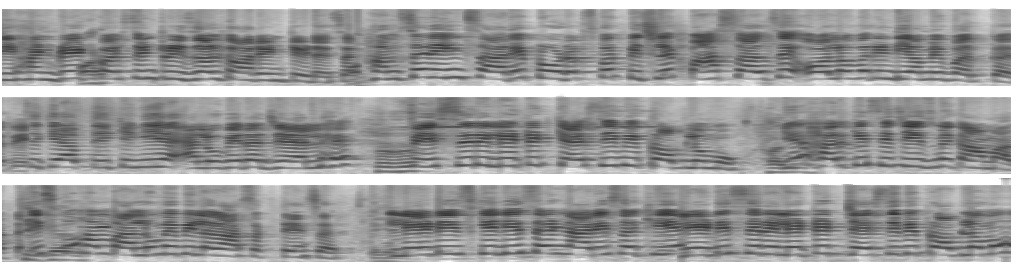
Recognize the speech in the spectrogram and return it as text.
जी हंड्रेड परसेंट रिज़ल्ट ओरिएंटेड है सर हम सर इन सारे प्रोडक्ट्स पर पिछले पाँच साल से ऑल ओवर इंडिया में वर्क कर रहे हैं। जैसे कि आप देखेंगे ये एलोवेरा जेल है। फेस से रिलेटेड कैसी भी प्रॉब्लम हो हाँ ये हर किसी चीज़ में काम आता है। इसको हम बालों में भी लगा सकते हैं सर लेडीज़ के लिए सर नारी सखी है। लेडीज़ से रिलेटेड जैसी भी प्रॉब्लम हो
